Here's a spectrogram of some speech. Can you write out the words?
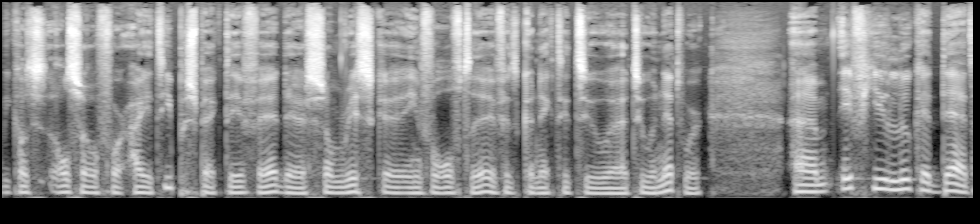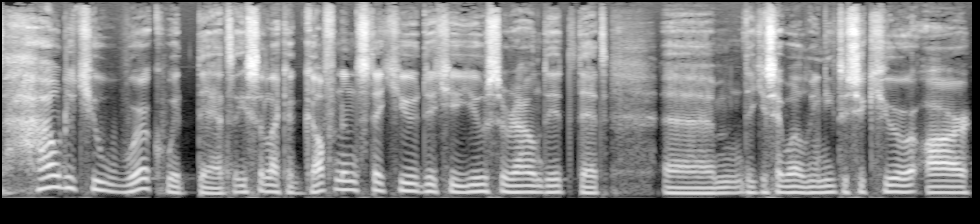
because also for IoT perspective, there's some risk uh, involved uh, if it's connected to to a network. Um, if you look at that, how did you work with that? Is there like a governance that you that you use around it that um, that you say, well, we need to secure our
